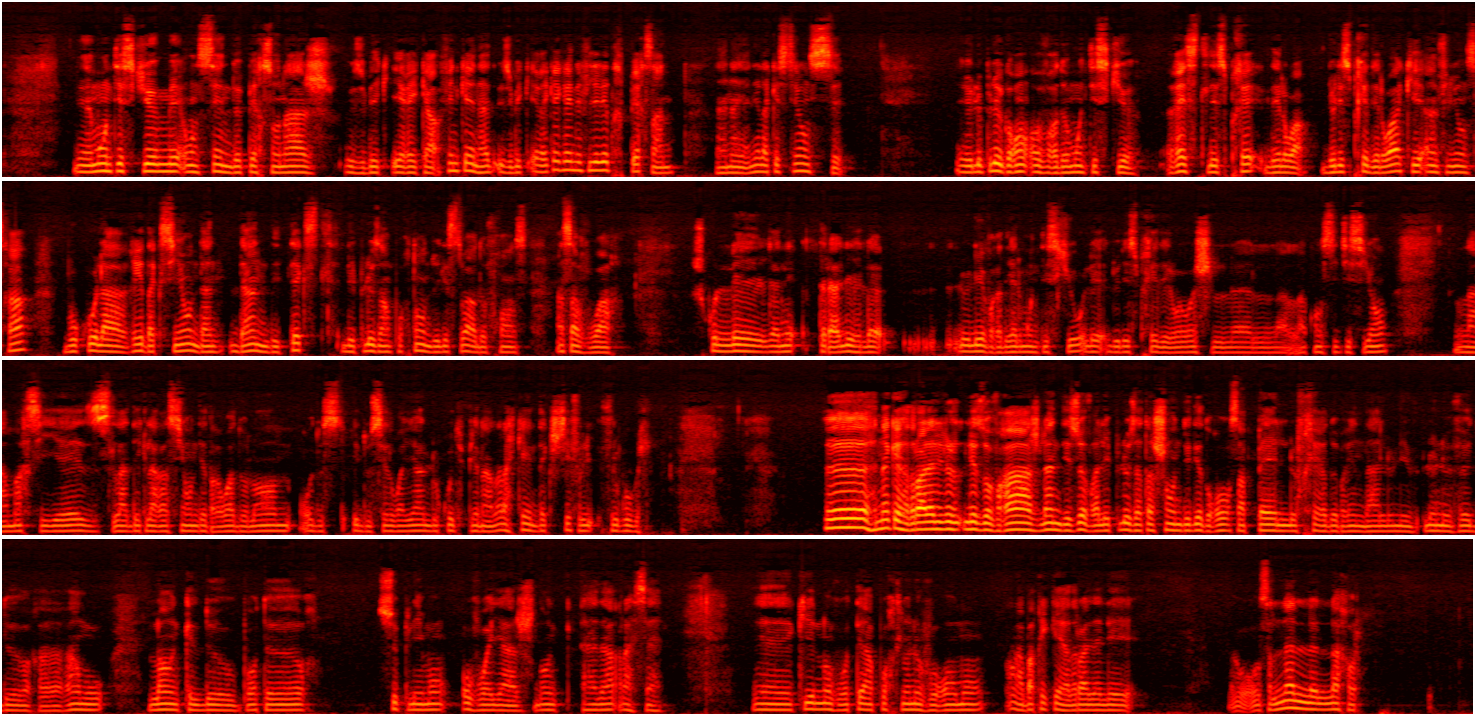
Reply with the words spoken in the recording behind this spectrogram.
مونتيسكيو مي اون سين دو بيرسوناج اوزبيك إيريكا فين كاين هاد اوزبيك إيريكا كاين في لي ليتر بيرسون هنا يعني لا كيستيون سي لو بلو غران اوفر دو مونتيسكيو reste l'esprit des lois, de l'esprit des lois qui influencera beaucoup la rédaction d'un des textes les plus importants de l'histoire de France, à savoir le livre de Montesquieu de l'esprit des lois la, constitution la marseillaise la déclaration des droits de l'homme et de ses loyaux le code pénal راه كاين داكشي في Google euh, les ouvrages, l'un des œuvres les plus attachantes de Diderot s'appelle Le frère de Brinda, le, neveu de Rameau, l'oncle de Potter, supplément au voyage. Donc, هذا راه سهل. كي النوفوتي apporte le nouveau roman. راه باقي كيهضروا على لي وصلنا للاخر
